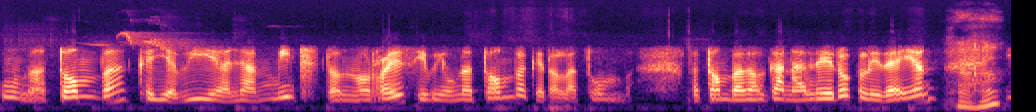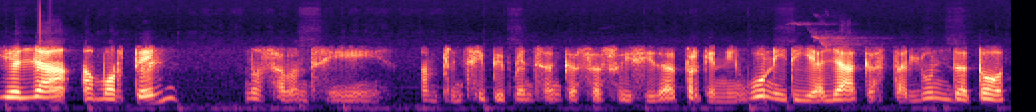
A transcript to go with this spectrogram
una tomba que hi havia allà enmig del no-res, hi havia una tomba, que era la tomba, la tomba del ganadero, que li deien, uh -huh. i allà ha mort ell, no saben si en principi pensen que s'ha suïcidat, perquè ningú aniria allà, que està lluny de tot,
